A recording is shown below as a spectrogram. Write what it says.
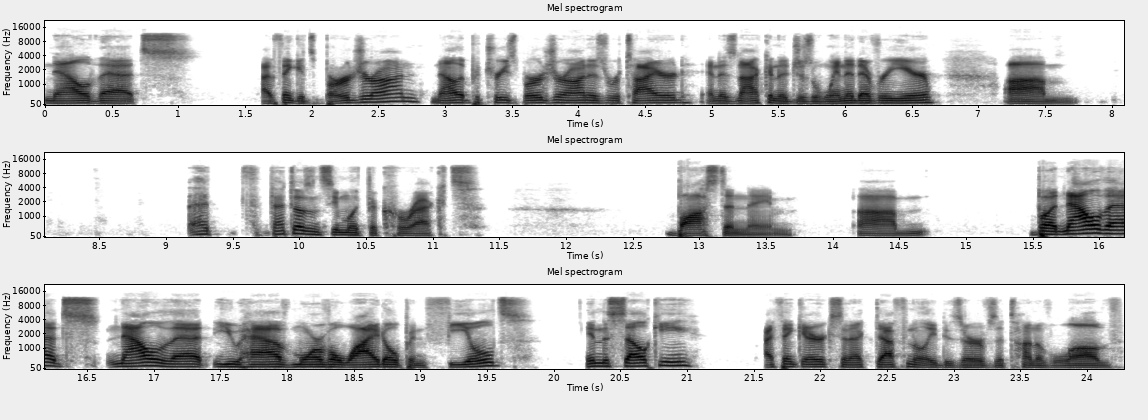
now that I think it's Bergeron now that Patrice Bergeron is retired and is not going to just win it every year. Um, that that doesn't seem like the correct Boston name. Um, but now that now that you have more of a wide open field in the Selke, I think Eriksson Ek definitely deserves a ton of love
